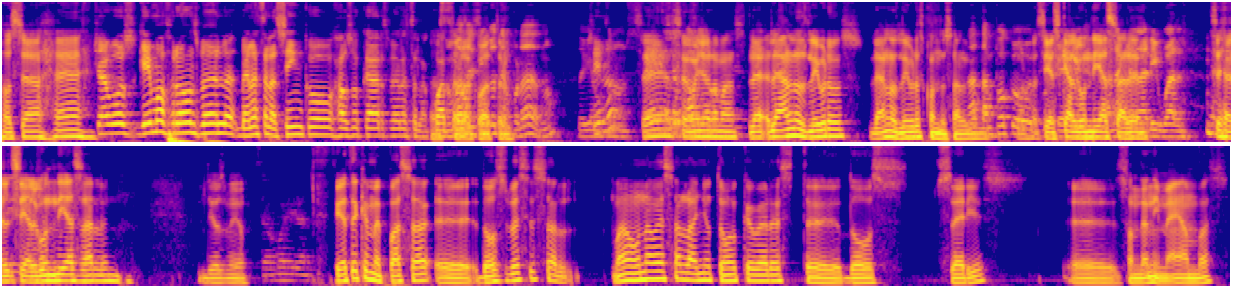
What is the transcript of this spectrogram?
o sea, eh, Chavos, Game of Thrones, ven, ven hasta las 5. House of Cards, ven hasta las Hasta 4. Nomás la hay cinco cuatro. temporadas, ¿no? Sí, ¿no? Sí, Hasta según yo nomás. Le- lean los libros, lean los libros cuando salgan. No, tampoco. Por- Si es que algún día se van a quedar salen. igual. Si, si algún día salen. Dios mío. Se va a morir antes. Fíjate que me pasa eh, dos veces al. Bueno, una vez al año tengo que ver este dos series. Eh, son de anime ambas.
